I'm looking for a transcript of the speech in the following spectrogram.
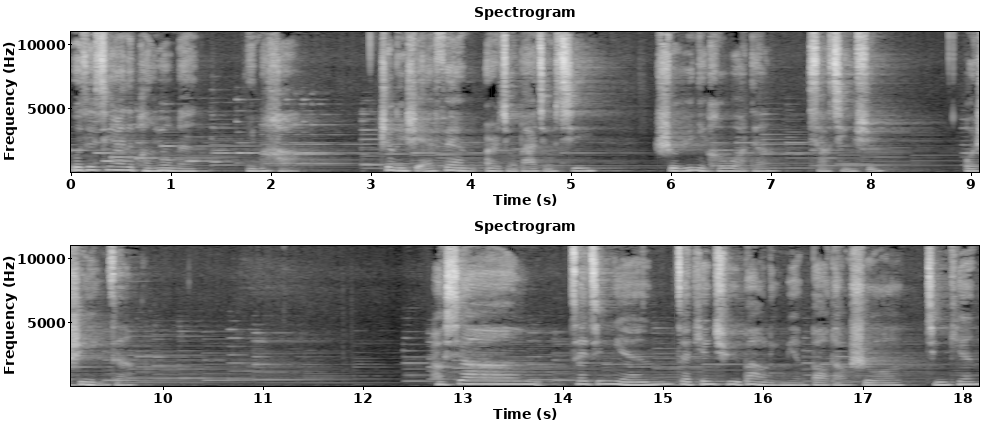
我最亲爱的朋友们，你们好，这里是 FM 二九八九七，属于你和我的小情绪。我是影子，好像在今年在天气预报里面报道说，今天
